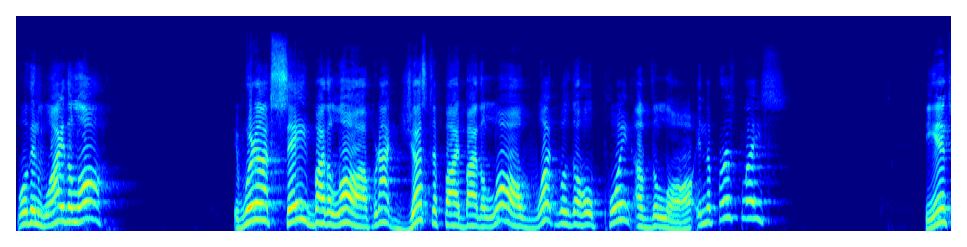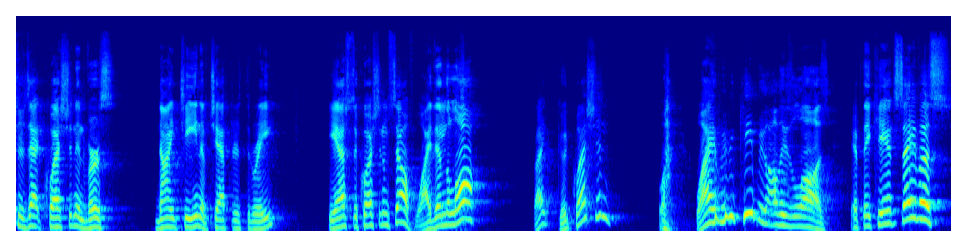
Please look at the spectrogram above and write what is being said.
well, then why the law? If we're not saved by the law, if we're not justified by the law, what was the whole point of the law in the first place? He answers that question in verse 19 of chapter 3. He asks the question himself why then the law? Right? Good question. Why, why have we been keeping all these laws if they can't save us?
